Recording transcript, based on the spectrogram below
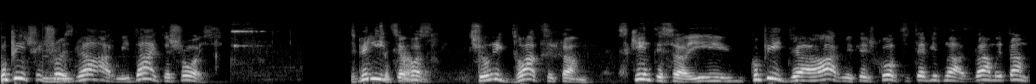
Купіть щось, Мгм. щось для армії, дайте щось. Зберіться, у вас чоловік 20 там, скиньтеся і купіть для армії. Кажуть, хлопці, це від нас. Да, ми там,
